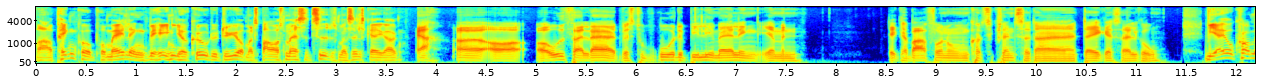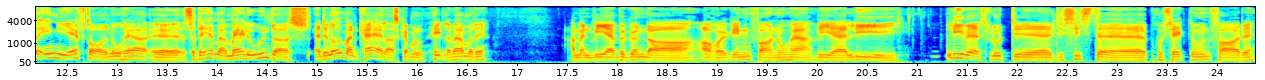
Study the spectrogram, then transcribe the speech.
bare penge på, på malingen ved egentlig at købe det dyre, og man sparer også masse tid, hvis man selv skal i gang. Ja, og, og, og udfaldet er, at hvis du bruger det billige maling, jamen det kan bare få nogle konsekvenser, der, der ikke er særlig gode. Vi er jo kommet ind i efteråret nu her, øh, så det her med at male udendørs, er det noget, man kan, eller skal man helt lade være med det? Jamen, vi er begyndt at, at rykke indenfor nu her. Vi er lige, lige ved at slutte de, de sidste øh, projekt projekter udenfor det.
